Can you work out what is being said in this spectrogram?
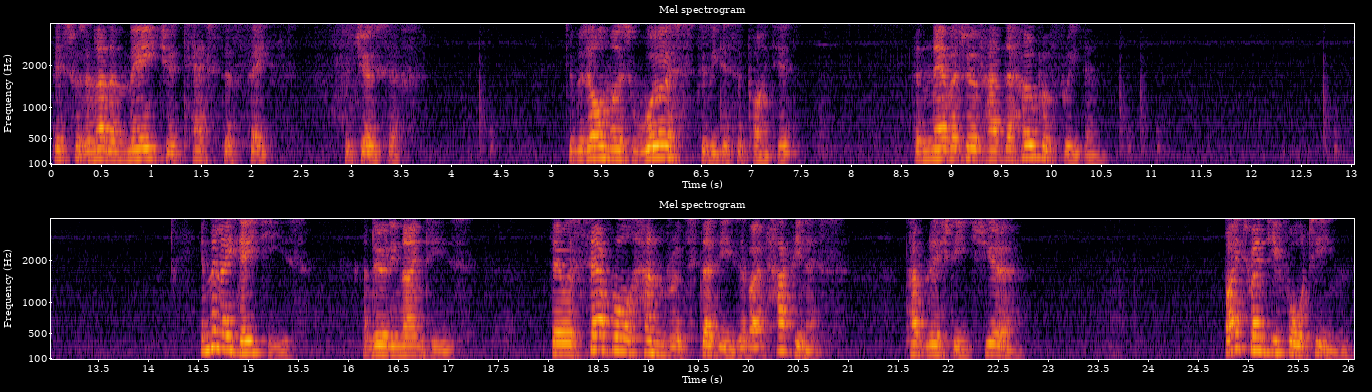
this was another major test of faith for Joseph. It was almost worse to be disappointed than never to have had the hope of freedom. In the late 80s and early 90s, there were several hundred studies about happiness published each year. By 2014,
